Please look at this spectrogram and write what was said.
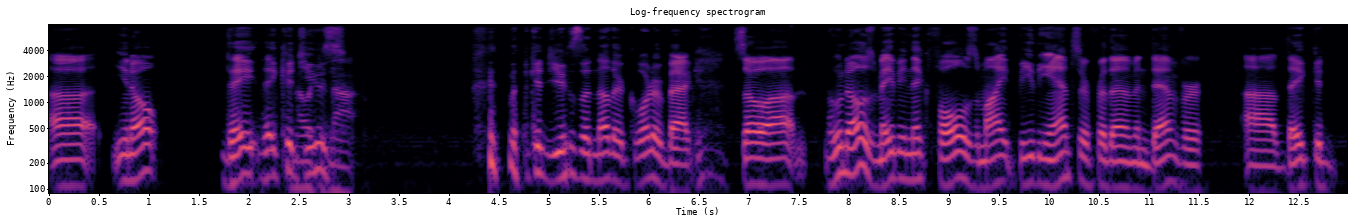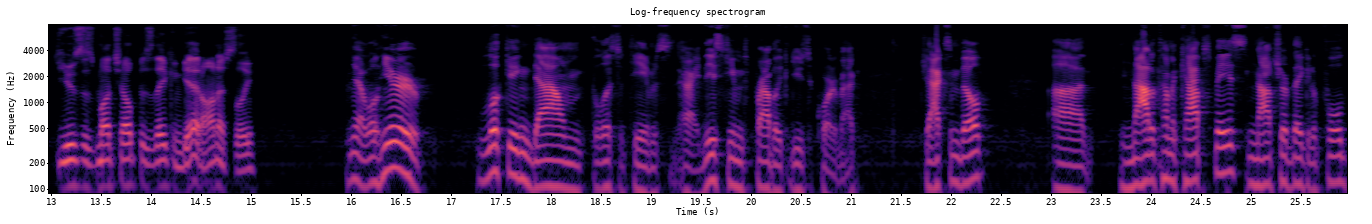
uh, you know, they they could No, use they could use another quarterback. So um, who knows? Maybe Nick Foles might be the answer for them in Denver. Uh, they could use as much help as they can get. Honestly, Yeah, well, here, looking down the list of teams, all right, these teams probably could use a quarterback. Jacksonville, uh, not a ton of cap space. Not sure if they could afford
